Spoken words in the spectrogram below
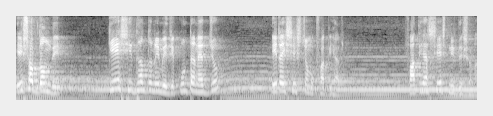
এসব দ্বন্দ্বে কে সিদ্ধান্ত নেবে যে কোনটা ন্যায্য? এটাই শেষ চমক ফাতিহার। ফাতিহার শেষ নির্দেশনা।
